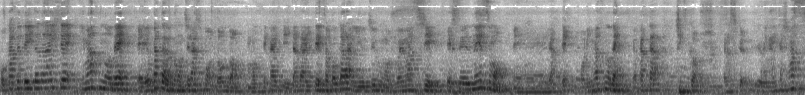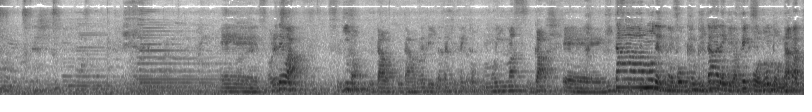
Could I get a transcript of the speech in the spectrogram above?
置かせていただいていますので、えーよかったらそのチラシもどんどん持って帰っていただいてそこから YouTube も飛べますし SNS も、えーやっておりますのでよかったらチェックをよろしくお願いいたします。えーそれでは次の歌を歌わせていただきたいと思いますが、えーギターもですね僕ギター歴が結構どんどん長く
